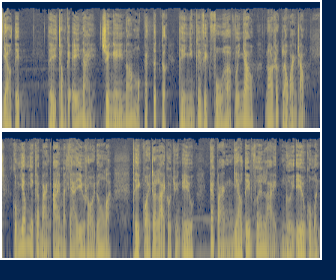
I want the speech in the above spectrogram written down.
giao tiếp thì trong cái ý này suy nghĩ nó một cách tích cực thì những cái việc phù hợp với nhau nó rất là quan trọng cũng giống như các bạn ai mà chả yêu rồi đúng không ạ? Thì quay trở lại câu chuyện yêu các bạn giao tiếp với lại người yêu của mình.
